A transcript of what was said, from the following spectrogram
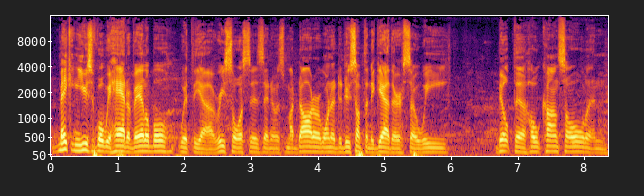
making use of what we had available with the uh, resources, and it was my daughter wanted to do something together, so we built the whole console and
